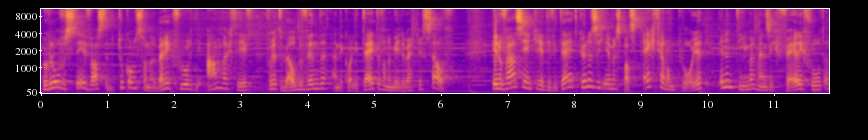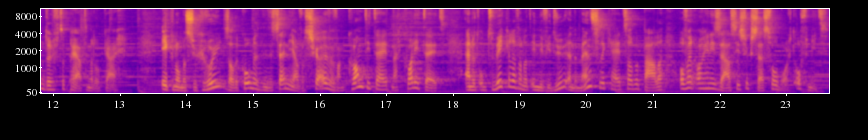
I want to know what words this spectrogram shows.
We geloven stevast in de toekomst van een werkvloer die aandacht heeft voor het welbevinden en de kwaliteiten van de medewerkers zelf. Innovatie en creativiteit kunnen zich immers pas echt gaan ontplooien in een team waar men zich veilig voelt en durft te praten met elkaar. Economische groei zal de komende decennia verschuiven van kwantiteit naar kwaliteit en het ontwikkelen van het individu en de menselijkheid zal bepalen of een organisatie succesvol wordt of niet.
